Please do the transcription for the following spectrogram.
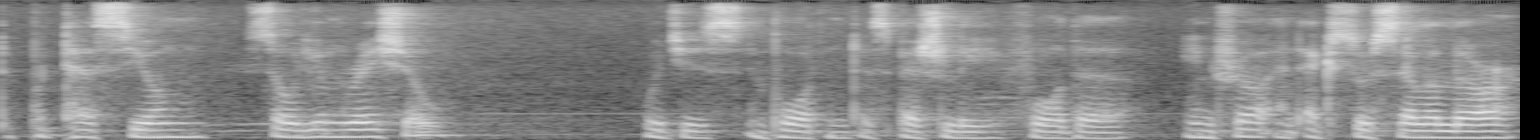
The potassium-sodium ratio, which is important especially for the intra and extracellular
